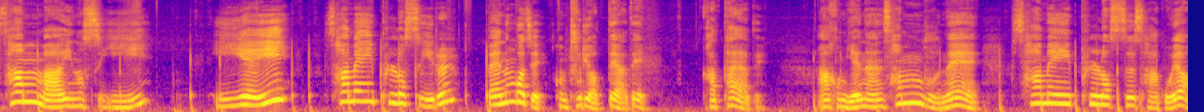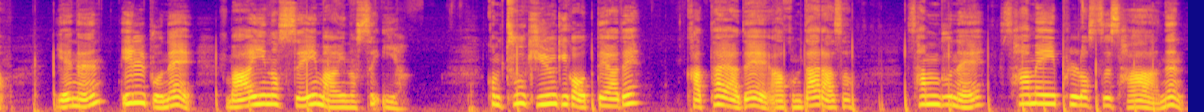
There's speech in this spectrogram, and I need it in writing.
3 마이너스 2, 2a, 3a 플러스 2를 빼는 거지. 그럼 둘이 어때야 돼? 같아야 돼. 아, 그럼 얘는 3분의 3a 플러스 4고요. 얘는 1분의 마이너스 a 마이너스 2야. 그럼 두 기울기가 어때야 돼? 같아야 돼. 아, 그럼 따라서 3분의 3a 플러스 4는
